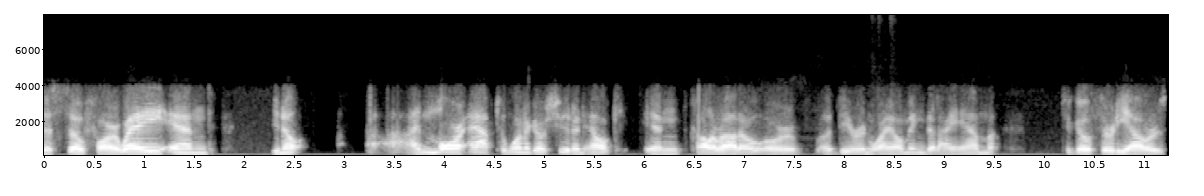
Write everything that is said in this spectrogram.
just so far away. And, you know, I- I'm more apt to want to go shoot an elk in Colorado or a deer in Wyoming than I am to go 30 hours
